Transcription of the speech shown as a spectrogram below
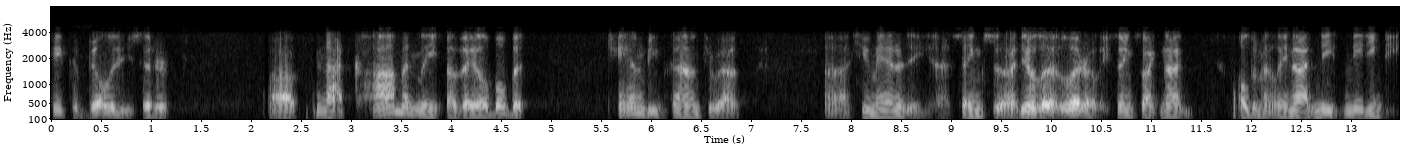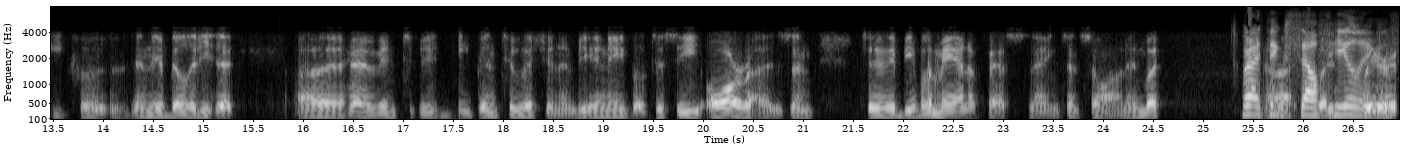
capabilities that are uh, not commonly available, but can be found throughout uh, humanity. Uh, things, uh, you know, literally things like not ultimately not need, needing to eat food and the ability to uh, have deep intuition and being able to see auras and to be able to manifest things and so on. And what but I think uh, self healing is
